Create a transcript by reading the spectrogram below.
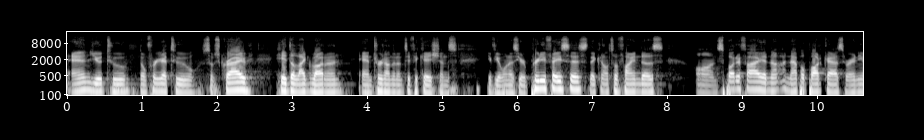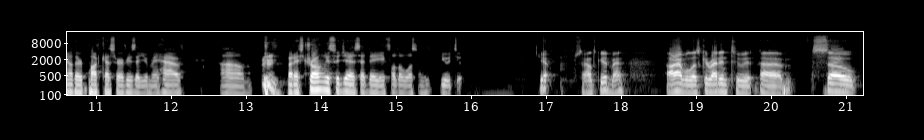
and YouTube. Don't forget to subscribe, hit the like button, and turn on the notifications. If you want to see our pretty faces, they can also find us on Spotify and, and Apple Podcasts or any other podcast service that you may have. Um, but I strongly suggest that they follow us on YouTube. Yep, sounds good, man. All right, well, let's get right into it. Um, so,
